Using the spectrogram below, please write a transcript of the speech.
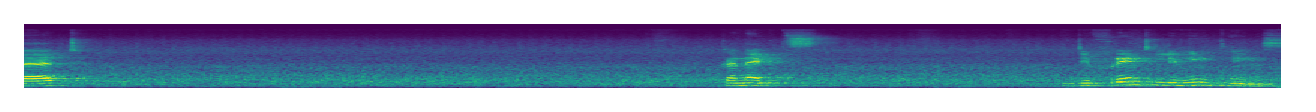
that connects different living things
